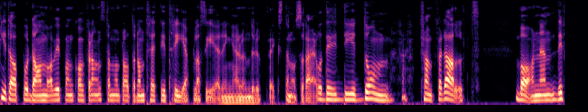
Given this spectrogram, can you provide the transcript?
Idag på dagen var vi på en konferens där man pratade om 33 placeringar under uppväxten och sådär. Och det, det är ju de, framför allt barnen, det,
